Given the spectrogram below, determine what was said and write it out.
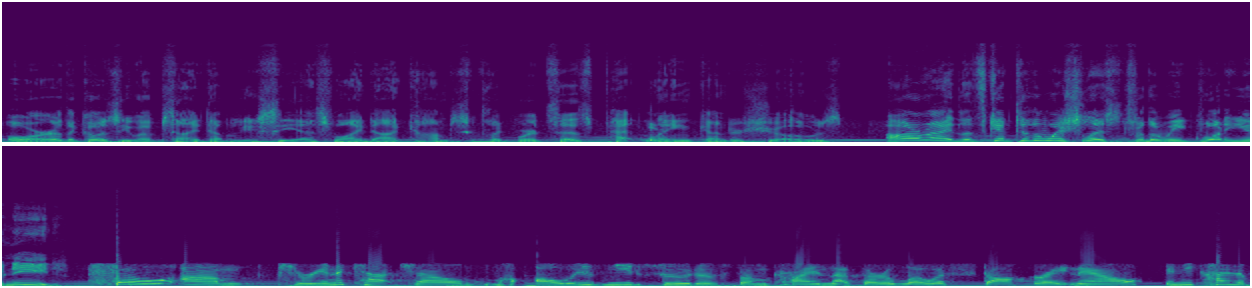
or the cozy website, wcsy.com. Just click where it says Pet Link under shows. All right, let's get to the wish list for the week. What do you need? Um, Purina cat chow always need food of some kind. That's our lowest stock right now. Any kind of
